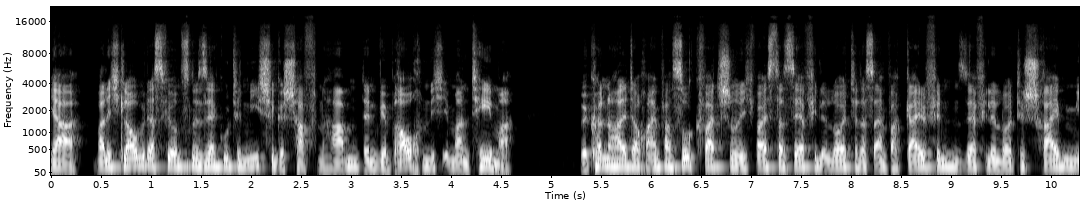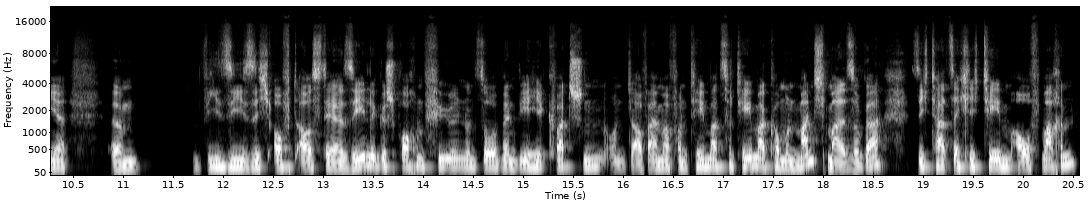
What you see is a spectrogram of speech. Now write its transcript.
ja, weil ich glaube, dass wir uns eine sehr gute Nische geschaffen haben, denn wir brauchen nicht immer ein Thema. Wir können halt auch einfach so quatschen und ich weiß, dass sehr viele Leute das einfach geil finden. Sehr viele Leute schreiben mir, ähm, wie sie sich oft aus der Seele gesprochen fühlen und so, wenn wir hier quatschen und auf einmal von Thema zu Thema kommen und manchmal sogar sich tatsächlich Themen aufmachen,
